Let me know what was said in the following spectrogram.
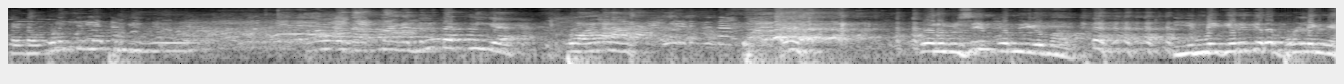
புரிஞ்சது கை தட்டாங்க உனக்கு என்ன புரிஞ்சுது அவங்க தட்டினாங்க இதுல தட்டினீங்க? வாங்கடா ஒரு விஷயம் புரிஞ்சுக்கமா. இன்னைக்கு இருக்கிற பிள்ளைங்க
